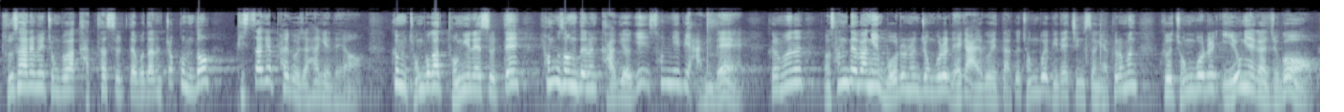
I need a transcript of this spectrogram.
두 사람의 정보가 같았을 때보다는 조금 더 비싸게 팔고자 하게 돼요. 그럼 정보가 동일했을 때 형성되는 가격이 성립이 안 돼. 그러면은 상대방이 모르는 정보를 내가 알고 있다. 그 정보의 비대칭성이야. 그러면 그 정보를 이용해 가지고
